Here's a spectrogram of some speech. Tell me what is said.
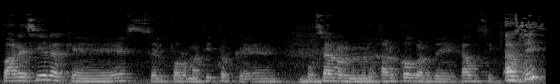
pareciera que es el formatito que usaron en el hardcover de House y ¿Ah, Powers. sí?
